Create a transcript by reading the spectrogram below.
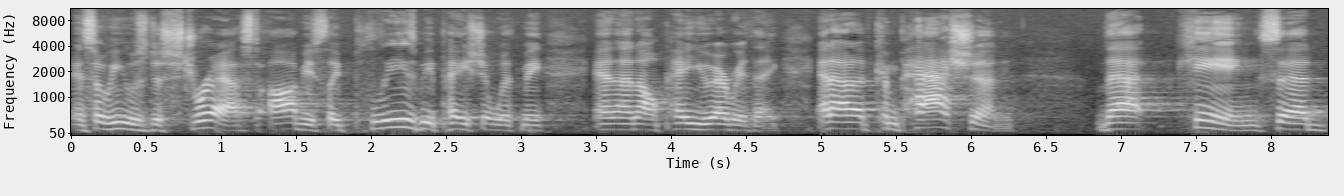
And so he was distressed, obviously. Please be patient with me, and, and I'll pay you everything. And out of compassion, that king said,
